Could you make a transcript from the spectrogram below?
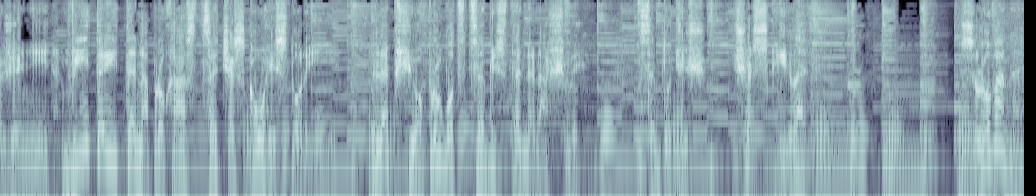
vážení, vítejte na procházce českou historií. Lepšího průvodce byste nenašli. Jsem totiž český lev. Slované,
